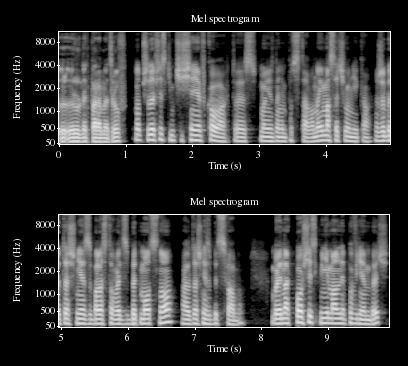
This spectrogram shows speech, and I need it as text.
różnych parametrów? No przede wszystkim ciśnienie w kołach, to jest moim zdaniem podstawa. No i masa ciągnika, żeby też nie zbalastować zbyt mocno, ale też nie zbyt słabo bo jednak pościsk minimalny powinien być,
